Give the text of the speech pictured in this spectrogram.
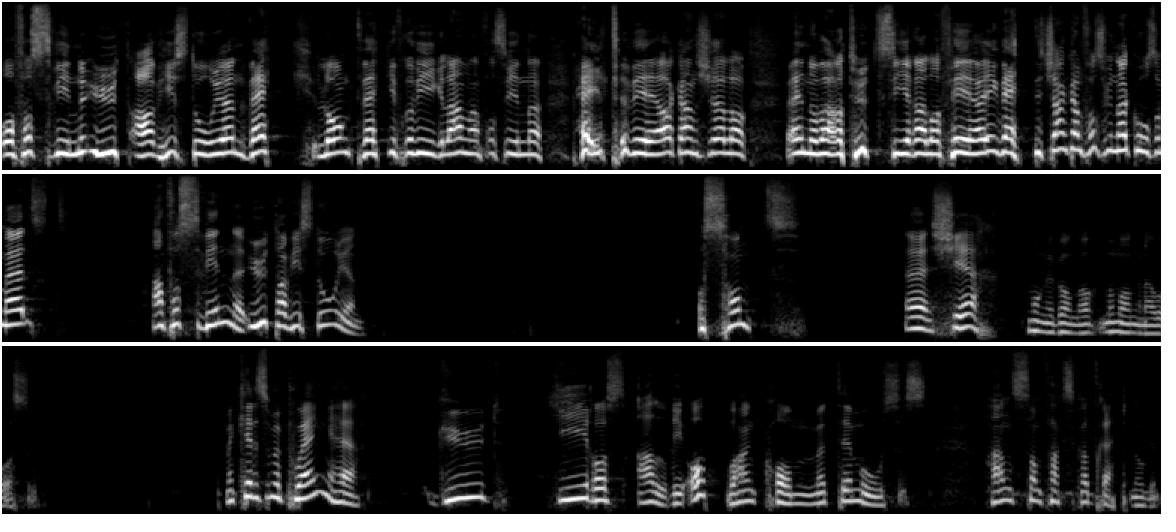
Og forsvinner ut av historien. Vekk, langt vekk fra Vigeland. Han forsvinner helt til Vea, kanskje, eller enda verre Tutsier eller Fea. Jeg vet ikke. Han kan forsvinne hvor som helst. Han forsvinner ut av historien. Og sånt eh, skjer mange ganger med mange av oss òg. Men hva er det som er poenget her? Gud gir oss aldri opp, og han kommer til Moses, han som faktisk har drept noen.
